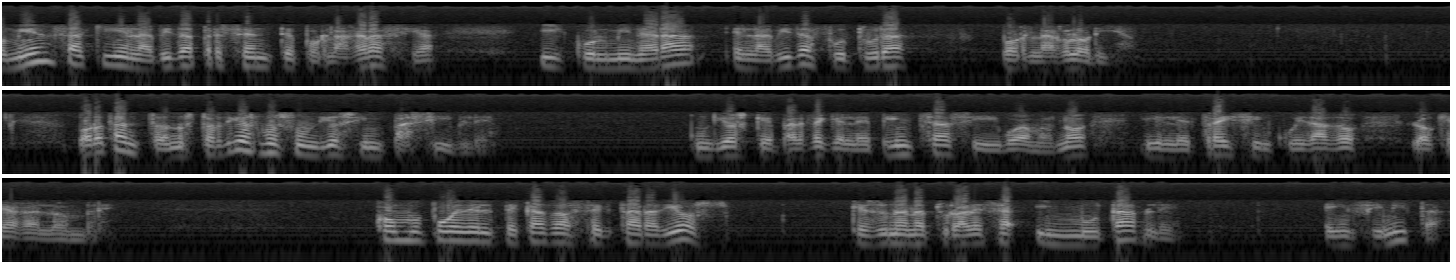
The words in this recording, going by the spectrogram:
comienza aquí en la vida presente por la gracia y culminará en la vida futura por la gloria. Por lo tanto, nuestro Dios no es un Dios impasible, un Dios que parece que le pinchas y bueno, ¿no? y le trae sin cuidado lo que haga el hombre. ¿Cómo puede el pecado afectar a Dios, que es una naturaleza inmutable e infinita?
